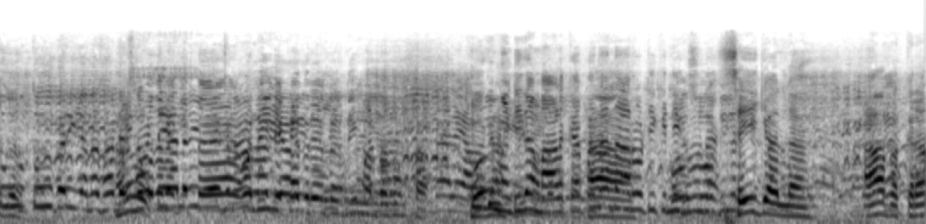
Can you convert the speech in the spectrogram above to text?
ਤੂੰ ਤੂੰ ਕਰੀ ਜਾਂਦਾ ਸਾਡੇ ਸੋਤੇ ਨਹੀਂ ਵੇਖਣਾ ਤੇਰੇ ਅੰਦਰ ਨਹੀਂ ਮੰਨਦਾ ਤੂੰ ਤਾਂ ਉਹ ਵੀ ਮੰਡੀ ਦਾ ਮਾਲਕ ਹੈ ਪਤਾ ਨਾ ਰੋਟੀ ਕਿੰਨੀ ਖੁੰਦਾ ਸਹੀ ਗੱਲ ਆ। ਆ ਬੱਕਰਾ।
